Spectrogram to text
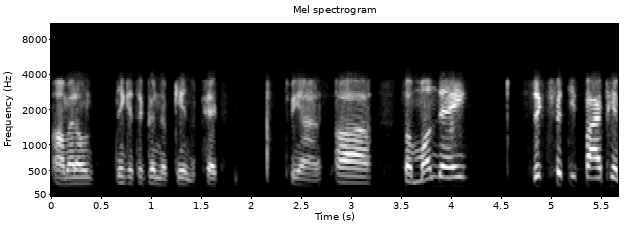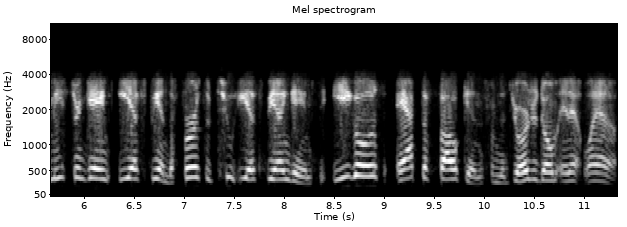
Um, I don't think it's a good enough game to pick, to be honest. Uh, so Monday, 6:55 p.m. Eastern game, ESPN, the first of two ESPN games. The Eagles at the Falcons from the Georgia Dome in Atlanta.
